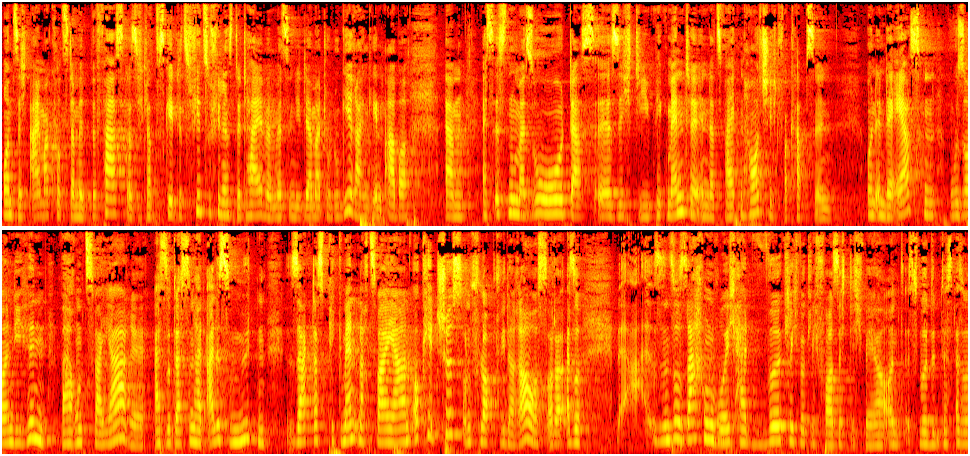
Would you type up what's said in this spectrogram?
und sich einmal kurz damit befasst, also ich glaube, das geht jetzt viel zu viel ins Detail, wenn wir jetzt in die Dermatologie reingehen, aber ähm, es ist nun mal so, dass äh, sich die Pigmente in der zweiten Hautschicht verkapseln. Und in der ersten, wo sollen die hin? Warum zwei Jahre? Also das sind halt alles Mythen. Sagt das Pigment nach zwei Jahren, okay, tschüss und floppt wieder raus. Oder also das sind so Sachen, wo ich halt wirklich, wirklich vorsichtig wäre. Und es würde das, also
